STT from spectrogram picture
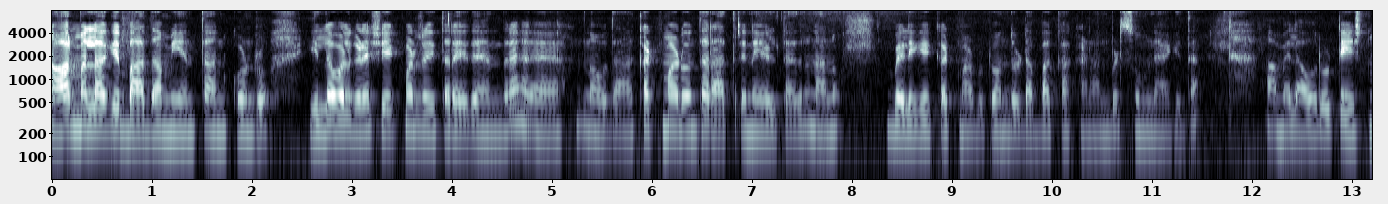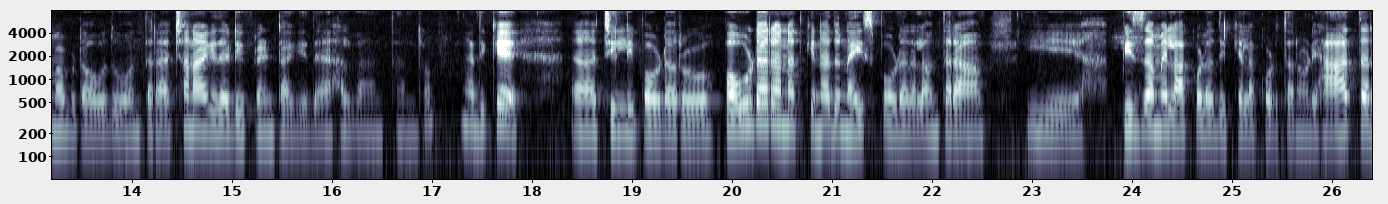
ನಾರ್ಮಲಾಗೆ ಬಾದಾಮಿ ಅಂತ ಅಂದ್ಕೊಂಡ್ರು ಇಲ್ಲ, ಒಳಗಡೆ ಶೇಕ್ ಮಾಡಿದ್ರೆ ಈ ಥರ ಇದೆ ಅಂದರೆ, ಹೌದಾ ಕಟ್ ಮಾಡು ಅಂತ ರಾತ್ರಿನೇ ಹೇಳ್ತಾಯಿದ್ರು ನಾನು ಬೆಳಿಗ್ಗೆ ಕಟ್ ಮಾಡಿಬಿಟ್ಟು ಒಂದು ಡಬ್ಬಕ್ಕೆ ಹಾಕೋಣ ಅಂದ್ಬಿಟ್ಟು ಸುಮ್ಮನೆ ಆಗಿದ್ದೆ. ಆಮೇಲೆ ಅವರು ಟೇಸ್ಟ್ ಮಾಡಿಬಿಟ್ಟು, ಹೌದು, ಒಂಥರ ಚೆನ್ನಾಗಿದೆ ಡಿಫ್ರೆಂಟ್ ಆಗಿದೆ ಅಲ್ವಾ ಅಂತ ಅಂದರು. ಅದಕ್ಕೆ ಚಿಲ್ಲಿ ಪೌಡರು ಪೌಡರ್ ಅನ್ನೋದಕ್ಕಿಂತ ಅದು ನೈಸ್ ಪೌಡರ್ ಅಲ್ಲ, ಒಂಥರ ಈ ಪಿಜ್ಜಾ ಮೇಲೆ ಹಾಕ್ಕೊಳ್ಳೋದಕ್ಕೆಲ್ಲ ಕೊಡ್ತಾರೆ ನೋಡಿ. ಆ ಥರ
